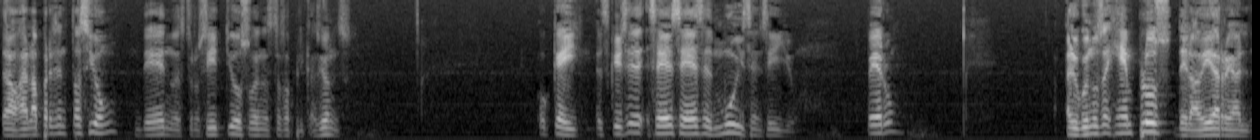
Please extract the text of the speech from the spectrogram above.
trabajar la presentación de nuestros sitios o de nuestras aplicaciones. Ok, escribir CSS es muy sencillo, pero algunos ejemplos de la vida real.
